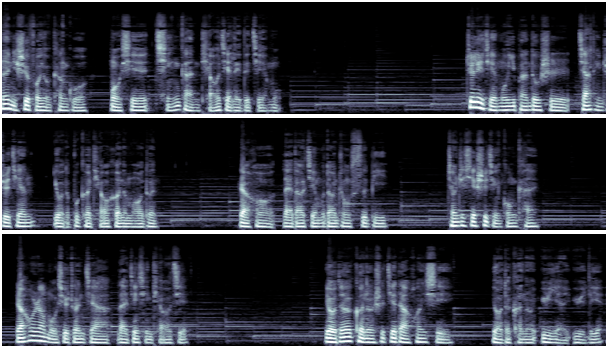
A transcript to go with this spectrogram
那你是否有看过某些情感调解类的节目？这类节目一般都是家庭之间有了不可调和的矛盾，然后来到节目当中撕逼，将这些事情公开，然后让某些专家来进行调解。有的可能是皆大欢喜，有的可能愈演愈烈。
